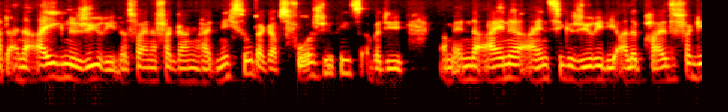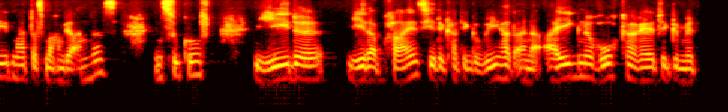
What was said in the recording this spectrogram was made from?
hat eine eigene Jury. Das war in der Vergangenheit nicht so. Da gab es Vorjurys, aber die am Ende eine einzige Jury, die alle Preise vergeben hat. Das machen wir anders in Zukunft. Jede, jeder Preis, jede Kategorie hat eine eigene hochkarätige mit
